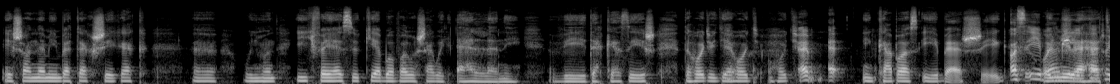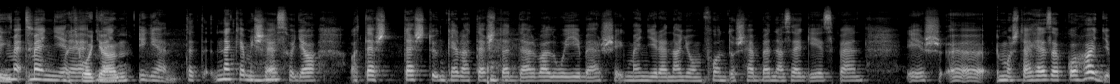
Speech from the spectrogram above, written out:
és a nemi betegségek úgymond így fejezzük ki ebbe a valóság, hogy elleni védekezés, de hogy ugye, hogy, hogy E- e- inkább az éberség. Az éberség, hogy mi lehet tehát, itt, hogy me- mennyire, hogy hogyan. Men, igen, tehát nekem is uh-huh. ez, hogy a, a test, testünkkel, a testeddel való éberség mennyire nagyon fontos ebben az egészben, és ö, most ehhez akkor hagyj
